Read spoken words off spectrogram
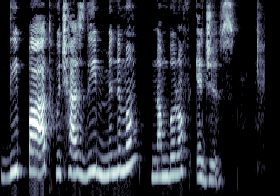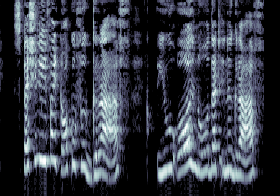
the path which has the minimum number of edges. Especially if I talk of a graph, you all know that in a graph,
